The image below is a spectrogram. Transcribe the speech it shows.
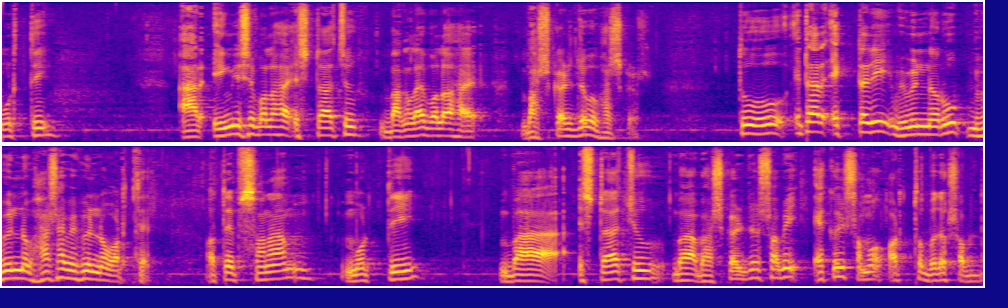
মূর্তি, আর ইংলিশে বলা হয় স্ট্যাচু, বাংলায় বলা হয় ভাস্কর্য বা ভাস্কর। তো এটার একটারই বিভিন্ন রূপ, বিভিন্ন ভাষা, বিভিন্ন অর্থে। অতএব সনাম, মূর্তি বা স্ট্যাচু বা ভাস্কর্য সবই একই সম, অর্থবোধক শব্দ,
